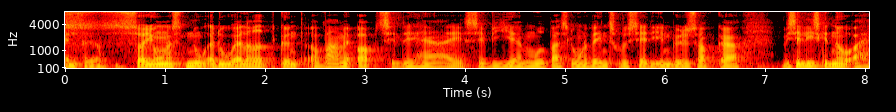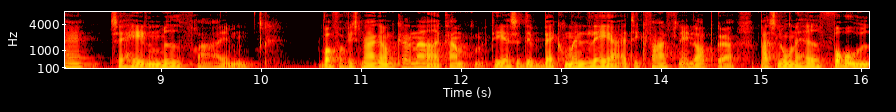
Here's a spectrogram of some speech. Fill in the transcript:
anfører. Så Jonas, nu er du allerede begyndt at varme op til det her øh, Sevilla mod Barcelona ved at introducere de indbyrdes opgør. Hvis jeg lige skal nå at have tage halen med fra, øhm, hvorfor vi snakker om Granada-kampen, det er altså, det, hvad kunne man lære af det kvartfinale opgør, Barcelona havde forud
